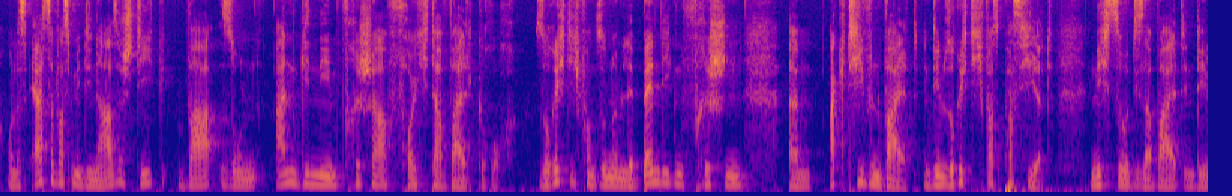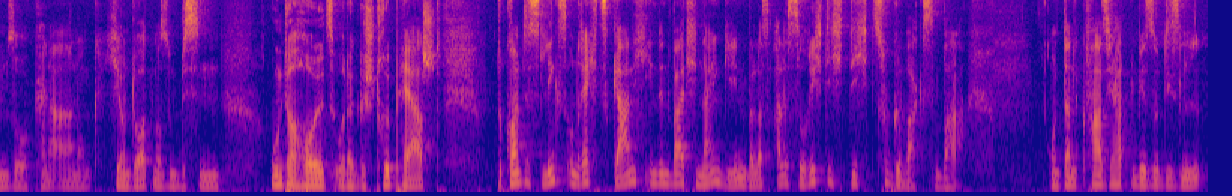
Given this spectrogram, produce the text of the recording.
Und das erste, was mir in die Nase stieg, war so ein angenehm frischer, feuchter Waldgeruch. So richtig von so einem lebendigen, frischen, ähm, aktiven Wald, in dem so richtig was passiert. Nicht so dieser Wald, in dem so, keine Ahnung, hier und dort mal so ein bisschen Unterholz oder Gestrüpp herrscht. Du konntest links und rechts gar nicht in den Wald hineingehen, weil das alles so richtig dicht zugewachsen war. Und dann quasi hatten wir so diesen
